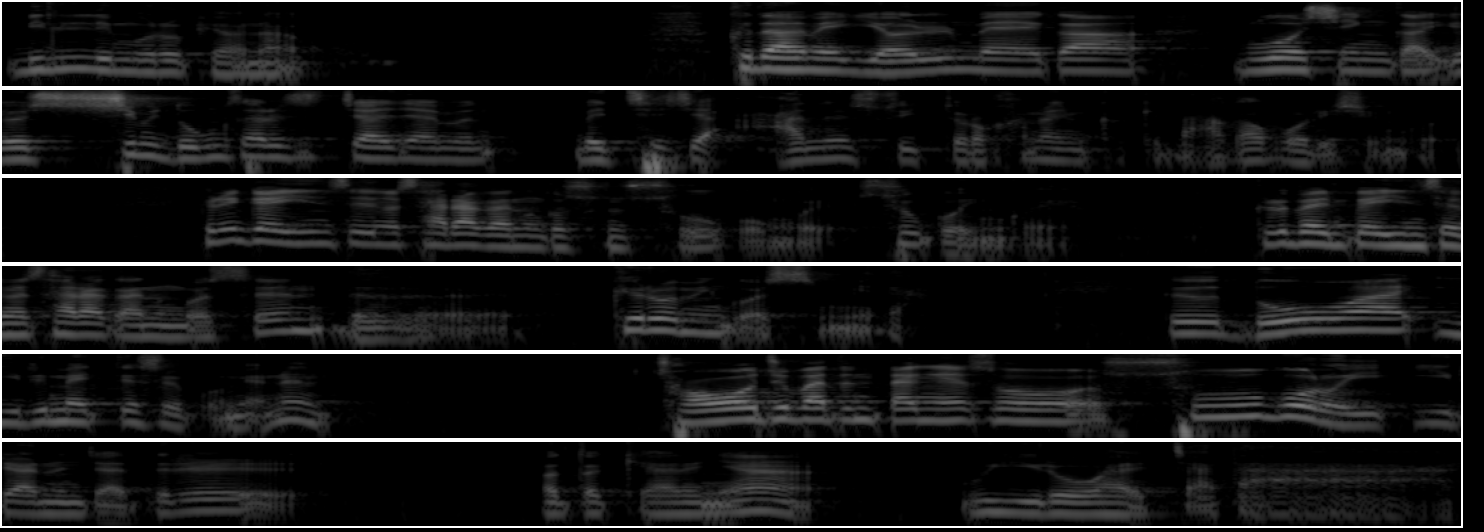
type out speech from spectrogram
밀림으로 변하고 그 다음에 열매가 무엇인가 열심히 농사를 짓지 아니하면 맺히지 않을 수 있도록 하나님 그렇게 막아버리신 거예요. 그러니까 인생을 살아가는 것은 수고인 거예요. 수고인 거예요. 그러다 보니까 인생을 살아가는 것은 늘 괴로움인 것입니다. 그 노아 이름의 뜻을 보면은 저주받은 땅에서 수고로 이- 일하는 자들을 어떻게 하느냐 위로할 자다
